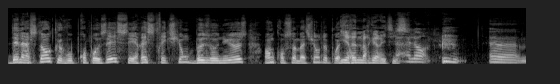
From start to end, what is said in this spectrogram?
dès l'instant que vous proposez ces restrictions besogneuses en consommation de poissons. Irène Margaritis. Alors, euh,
